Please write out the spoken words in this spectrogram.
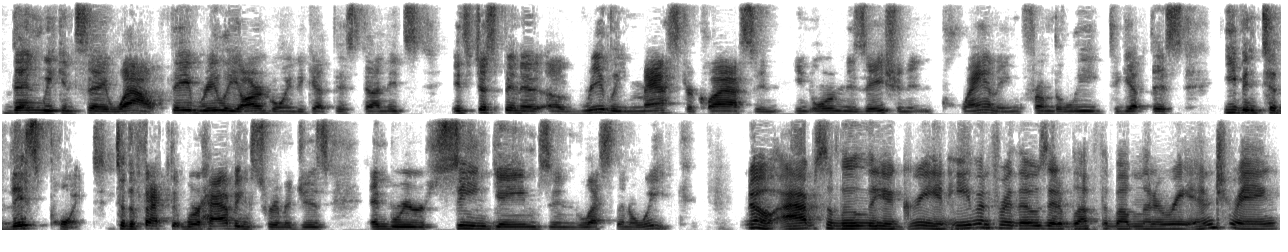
then we can say, wow, they really are going to get this done. It's it's just been a, a really master class in, in organization and planning from the league to get this even to this point, to the fact that we're having scrimmages and we're seeing games in less than a week. No, absolutely agree. And even for those that have left the bubble and are re-entering,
